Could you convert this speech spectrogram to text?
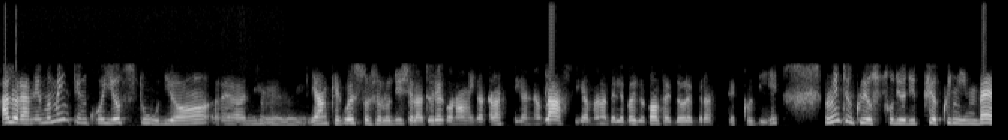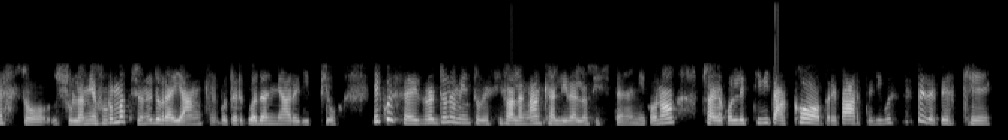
Allora, nel momento in cui io studio, eh, e anche questo ce lo dice la teoria economica classica e neoclassica, ma una delle poche cose che dovrebbero essere così, nel momento in cui io studio di più e quindi investo sulla mia formazione, dovrei anche poter guadagnare di più. E questo è il ragionamento che si fa anche a livello sistemico, no? Cioè la collettività copre parte di queste spese perché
